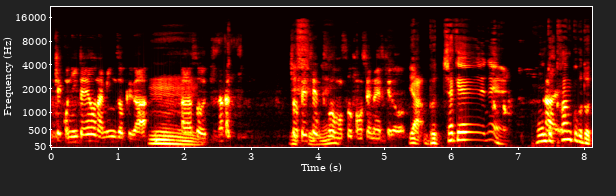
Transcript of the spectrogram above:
ん、結構似たような民族がうん。争う。なんか、朝鮮戦争もそうかもしれないですけど、いや、ぶっちゃけね、本当はい韓国と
